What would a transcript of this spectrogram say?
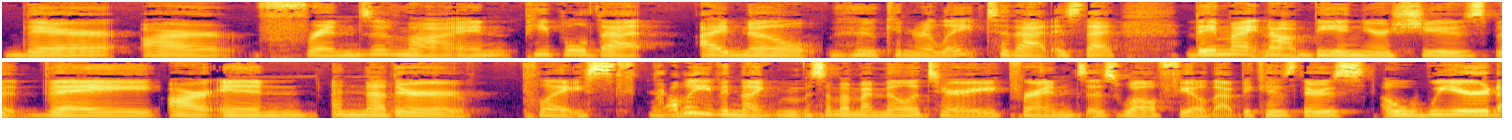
there are friends of mine, people that I know who can relate to that is that they might not be in your shoes, but they are in another place. Probably mm-hmm. even like some of my military friends as well feel that because there's a weird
